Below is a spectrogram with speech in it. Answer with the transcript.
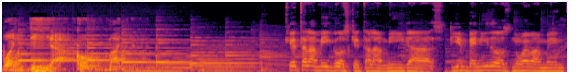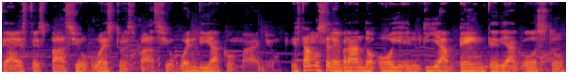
Buen día con Maño. ¿Qué tal amigos? ¿Qué tal amigas? Bienvenidos nuevamente a este espacio, vuestro espacio. Buen día con Maño. Estamos celebrando hoy el día 20 de agosto.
